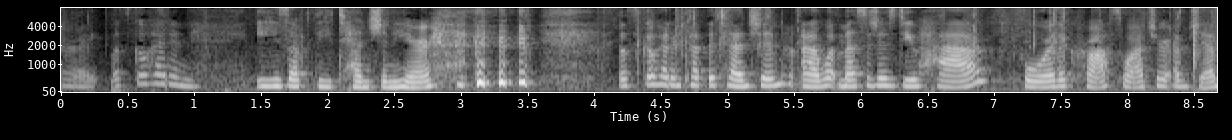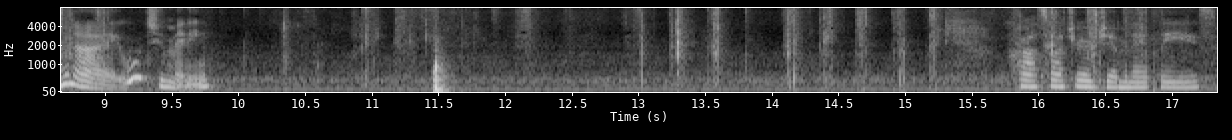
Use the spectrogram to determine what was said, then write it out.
All right, let's go ahead and ease up the tension here. let's go ahead and cut the tension. Uh, what messages do you have for the cross watcher of Gemini? Ooh, too many. Cross watcher of Gemini, please.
